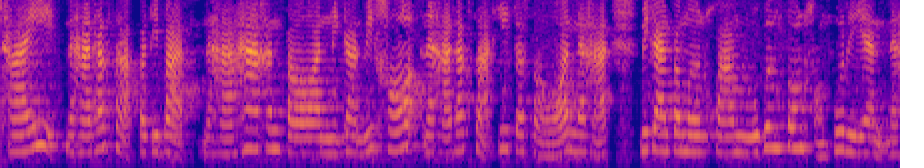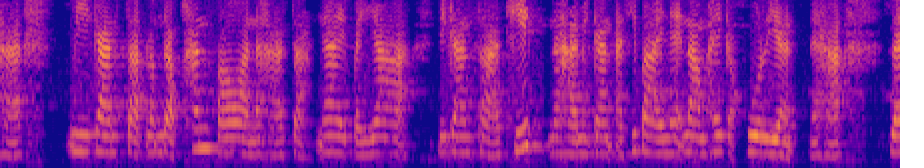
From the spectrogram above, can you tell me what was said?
ใช้นะคะทักษะปฏิบัตินะคะ5ขั้นตอน มีการวิเคราะห์นะคะทักษะที่จะสอนนะคะมีการประเมินความรู้เบื้องต้นของผู้เรียนนะคะมีการจัดลำดับขั้นตอนนะคะจากง่ายไปยาก มีการสาธิตนะคะมีการอธิบายแนะนำให้กับผู้เรียนนะคะและ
